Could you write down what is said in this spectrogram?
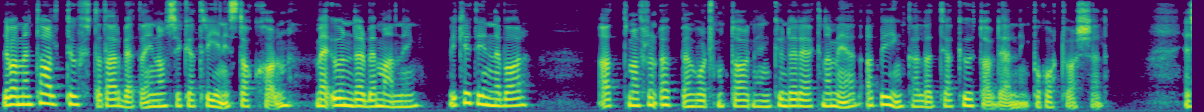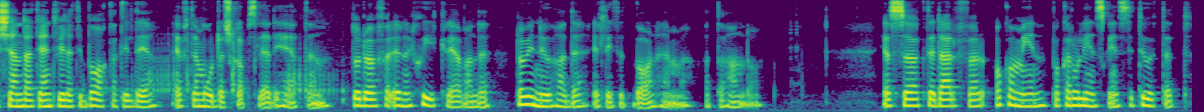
Det var mentalt tufft att arbeta inom psykiatrin i Stockholm med underbemanning, vilket innebar att man från öppenvårdsmottagningen kunde räkna med att bli inkallad till akutavdelning på kort varsel. Jag kände att jag inte ville tillbaka till det efter moderskapsledigheten, då det var för energikrävande då vi nu hade ett litet barn hemma att ta hand om. Jag sökte därför och kom in på Karolinska institutet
